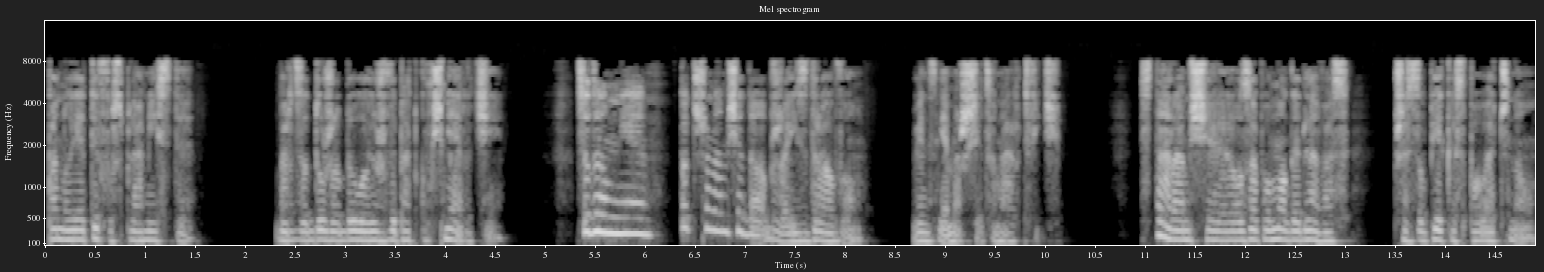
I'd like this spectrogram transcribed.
panuje tyfus plamisty. Bardzo dużo było już wypadków śmierci. Co do mnie, to trzymam się dobrze i zdrowo więc nie masz się co martwić. Staram się o zapomogę dla was przez opiekę społeczną.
